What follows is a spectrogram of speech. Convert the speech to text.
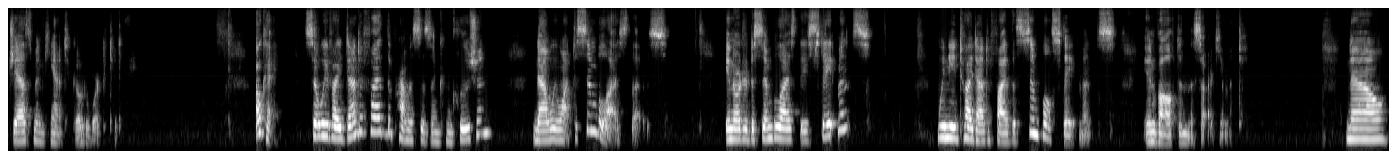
Jasmine can't go to work today. Okay, so we've identified the premises and conclusion. Now we want to symbolize those. In order to symbolize these statements, we need to identify the simple statements involved in this argument. Now,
